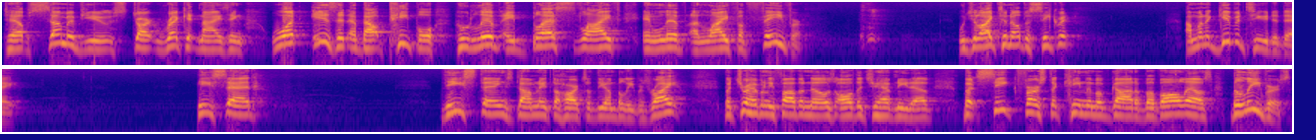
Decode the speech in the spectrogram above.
To help some of you start recognizing what is it about people who live a blessed life and live a life of favor. Would you like to know the secret? I'm going to give it to you today. He said, these things dominate the hearts of the unbelievers, right? But your heavenly Father knows all that you have need of. But seek first the kingdom of God above all else. Believers,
